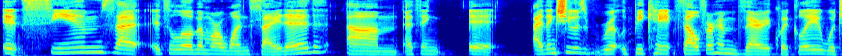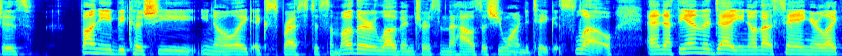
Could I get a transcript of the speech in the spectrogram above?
it seems that it's a little bit more one-sided. Um, I think it. I think she was re- became fell for him very quickly, which is funny because she, you know, like expressed to some other love interest in the house that she wanted to take it slow. And at the end of the day, you know that saying, you're like,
